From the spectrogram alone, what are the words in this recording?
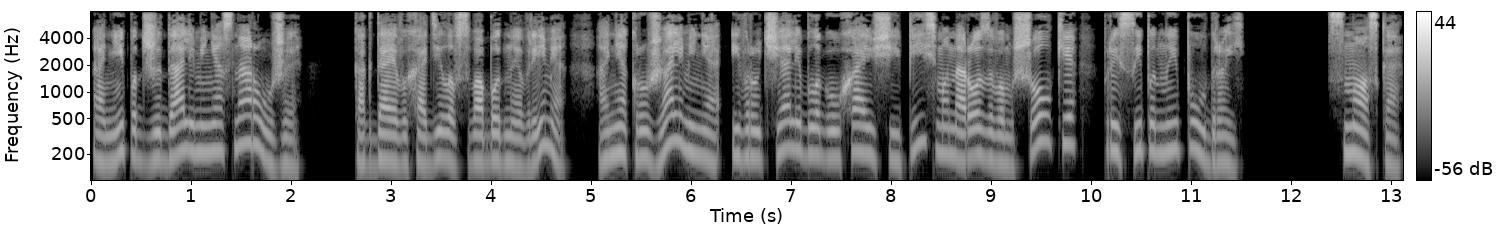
Они поджидали меня снаружи. Когда я выходила в свободное время, они окружали меня и вручали благоухающие письма на розовом шелке, присыпанные пудрой. Сноска.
